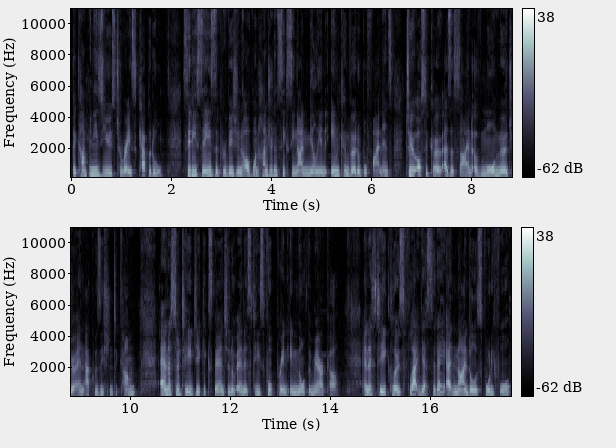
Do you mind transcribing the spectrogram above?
that companies use to raise capital. Citi sees the provision of 169 million in convertible finance to Osisko as a sign of more merger and acquisition to come and a strategic expansion of NST's footprint in North America. NST closed flat yesterday at $9.44,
